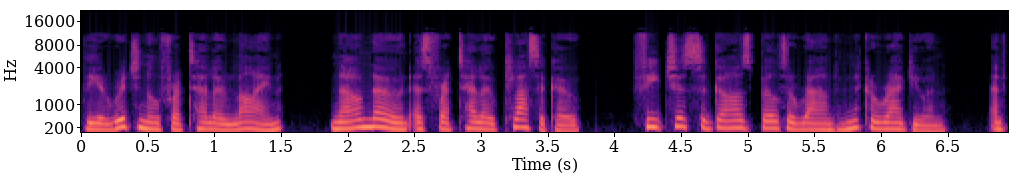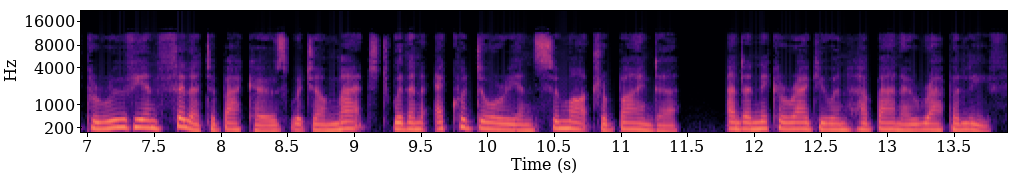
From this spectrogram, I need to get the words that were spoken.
The original Fratello line, now known as Fratello Classico, features cigars built around Nicaraguan and Peruvian filler tobaccos, which are matched with an Ecuadorian Sumatra binder and a Nicaraguan Habano wrapper leaf.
